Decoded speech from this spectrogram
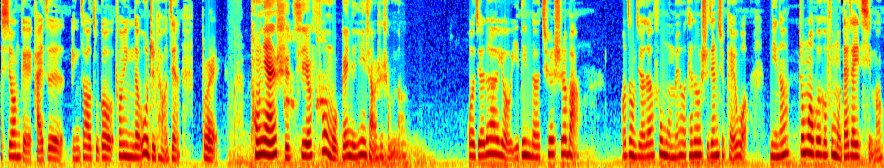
希望给孩子营造足够丰盈的物质条件。对，童年时期父母给你的印象是什么呢？我觉得有一定的缺失吧。我总觉得父母没有太多时间去陪我，你呢？周末会和父母待在一起吗？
